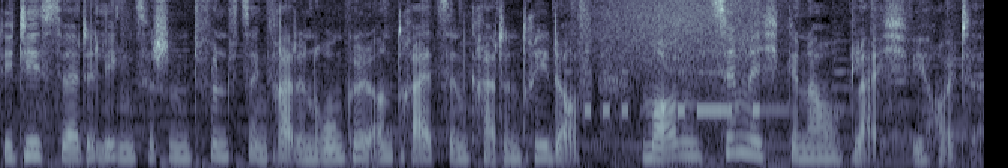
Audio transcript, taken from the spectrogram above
Die Tiefstwerte liegen zwischen 15 Grad in Runkel und 13 Grad in Driedorf. Morgen ziemlich genau gleich wie heute.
